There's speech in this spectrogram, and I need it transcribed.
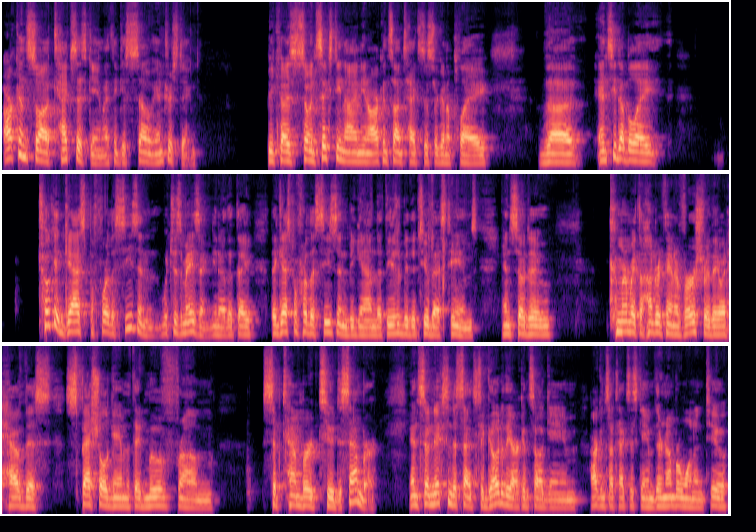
Arkansas Texas game I think is so interesting because so in '69, you know, Arkansas and Texas are going to play. The NCAA took a guess before the season, which is amazing. You know that they they guessed before the season began that these would be the two best teams, and so to commemorate the 100th anniversary, they would have this special game that they'd move from September to December. And so Nixon decides to go to the Arkansas game, Arkansas Texas game. They're number one and two,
